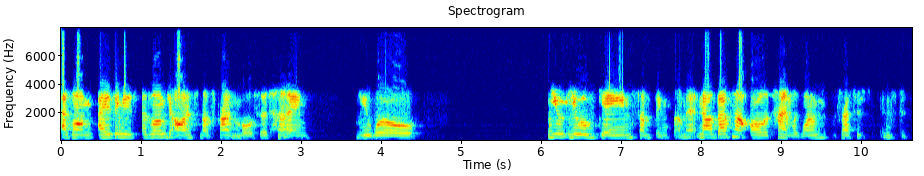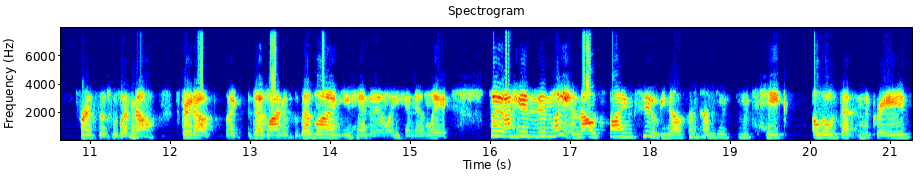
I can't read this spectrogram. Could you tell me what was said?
As long I think as long as you're honest and upfront most of the time you will you you will gain something from it. Now that's not all the time. Like one of my professors for instance, was like, no, straight up, like the deadline is the deadline. You hand it in late, you hand it in late. So I handed in late, and that was fine too. You know, sometimes you you take a little dent in the grade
